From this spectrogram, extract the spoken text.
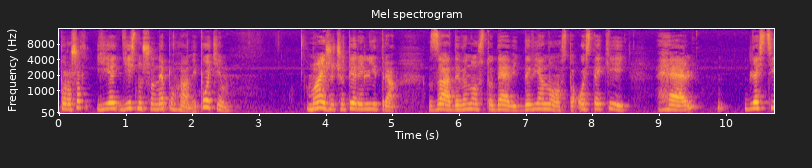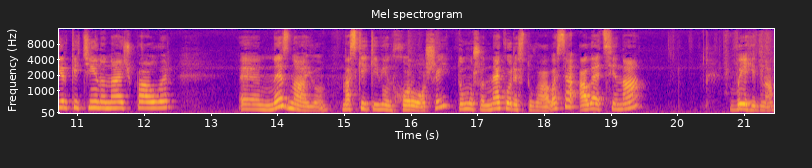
порошок є дійсно, що непоганий. Потім майже 4 літра за 99,90 ось такий гель для стірки Tino Night Power. Е, Не знаю, наскільки він хороший, тому що не користувалася, але ціна вигідна,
